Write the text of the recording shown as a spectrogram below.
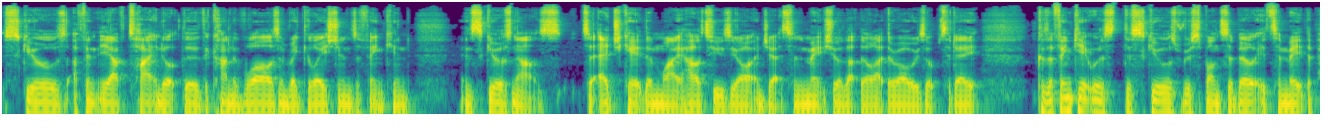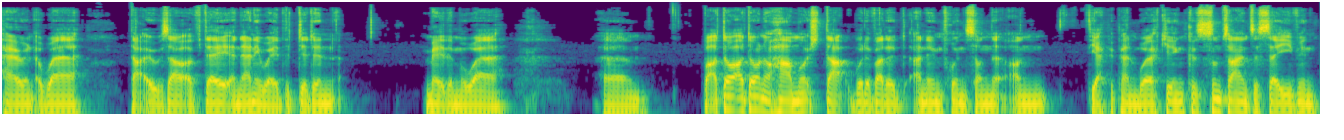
schools, I think they have tightened up the, the kind of laws and regulations, I think, in, in schools now to educate them like how to use the auto injector and make sure that they're like they're always up to date. Because I think it was the school's responsibility to make the parent aware that it was out of date, and anyway, they didn't make them aware. Um, but I don't I don't know how much that would have had an influence on the on the EpiPen working because sometimes they say even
